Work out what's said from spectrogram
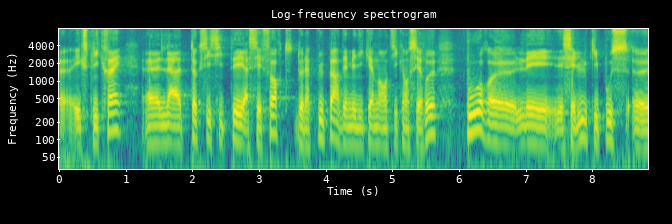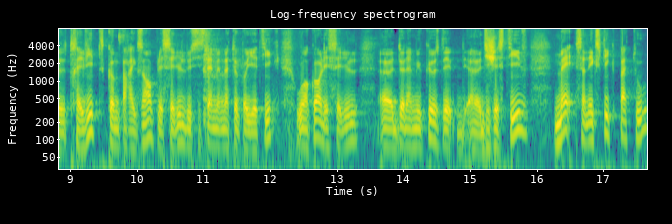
euh, expliquerait la toxicité assez forte de la plupart des médicaments anticancéreux pour euh, les, cellules qui poussent euh, très vite, comme par exemple les cellules du système hématopoïétique ou encore les cellules euh, de la muqueuse digestive. Mais ça n'explique pas tout.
